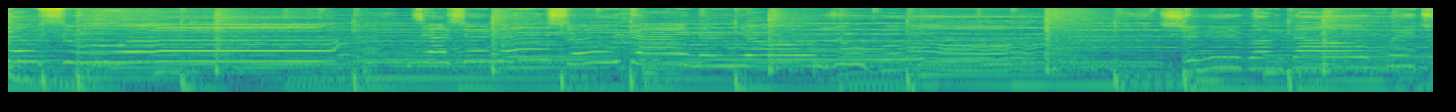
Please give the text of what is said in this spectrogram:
告诉我，假设人生还能有如果。时光倒回去，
